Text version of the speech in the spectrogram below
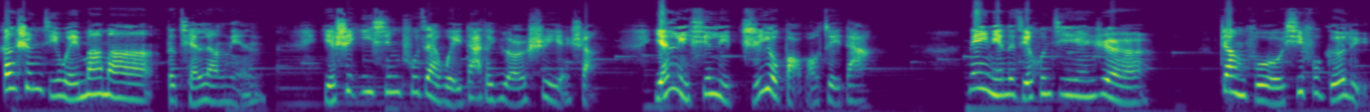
刚升级为妈妈的前两年，也是一心扑在伟大的育儿事业上，眼里心里只有宝宝最大。那一年的结婚纪念日，丈夫西服革履，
